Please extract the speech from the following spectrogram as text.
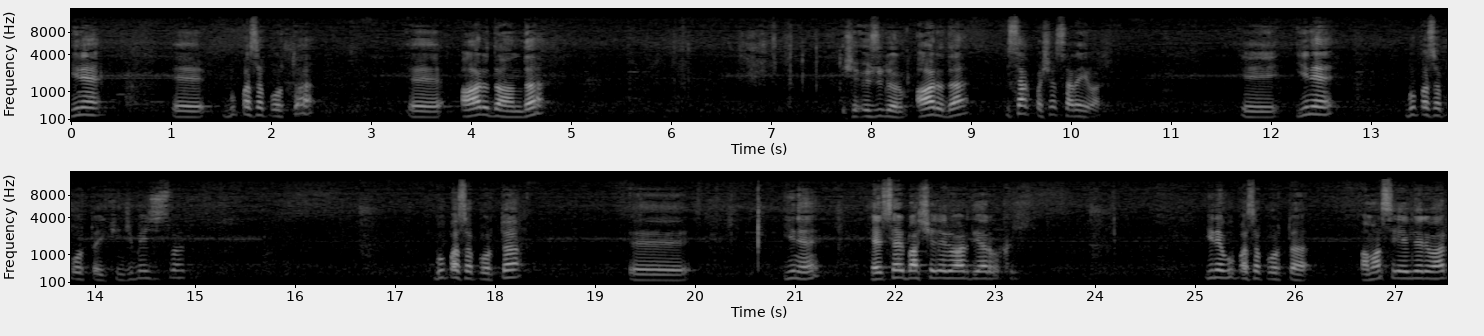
Yine e, bu pasaportta e, Ağrı Dağı'nda şey özür diliyorum Ağrı'da İshakpaşa Sarayı var. E, yine bu pasaportta ikinci meclis var. Bu pasaportta e, yine Evsel Bahçeleri var Diyarbakır. Yine bu pasaportta Amasya evleri var.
